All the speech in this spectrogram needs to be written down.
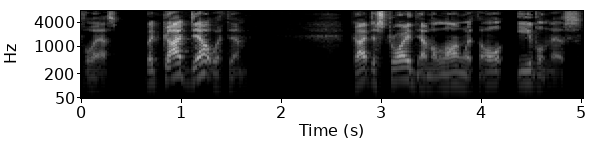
flesh. But God dealt with them. God destroyed them along with all evilness.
